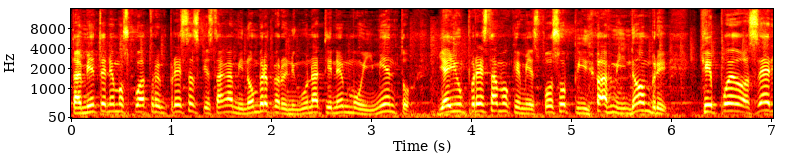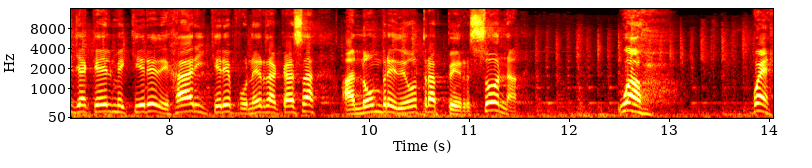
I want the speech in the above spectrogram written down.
También tenemos cuatro empresas que están a mi nombre, pero ninguna tiene movimiento. Y hay un préstamo que mi esposo pidió a mi nombre. ¿Qué puedo hacer ya que él me quiere dejar y quiere poner la casa a nombre de otra persona? ¡Wow! Bueno,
